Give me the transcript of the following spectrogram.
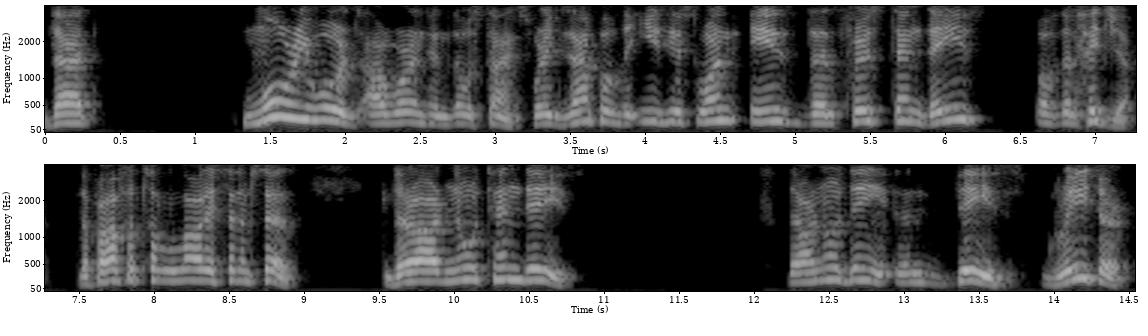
that more rewards are warranted in those times. For example, the easiest one is the first 10 days of the Hijjah. The Prophet ﷺ says, There are no 10 days, there are no day, days greater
